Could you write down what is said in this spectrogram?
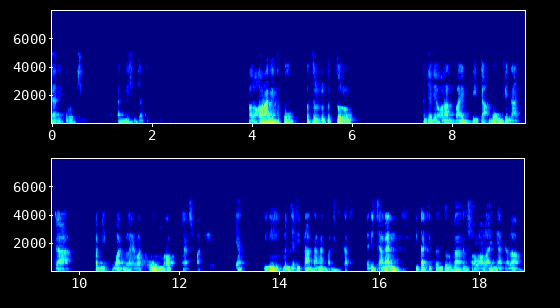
dari korupsi. Dan ini sudah. Kalau orang itu betul-betul menjadi orang baik, tidak mungkin ada penipuan lewat umroh dan sebagainya. Ya, ini menjadi tantangan bagi kita. Jadi jangan kita ditentukan seolah-olah ini adalah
